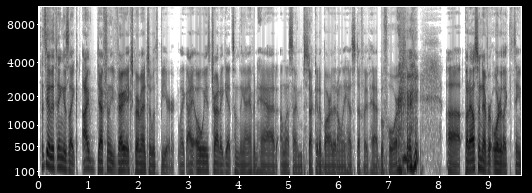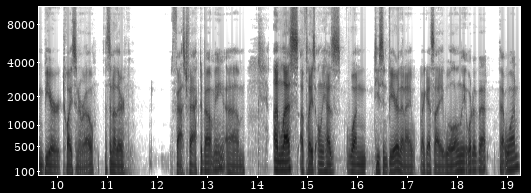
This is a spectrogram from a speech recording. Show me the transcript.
That's the other thing is like I'm definitely very experimental with beer. Like I always try to get something I haven't had unless I'm stuck at a bar that only has stuff I've had before. uh, but I also never order like the same beer twice in a row. That's another fast fact about me. Um, unless a place only has one decent beer, then I I guess I will only order that that one.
